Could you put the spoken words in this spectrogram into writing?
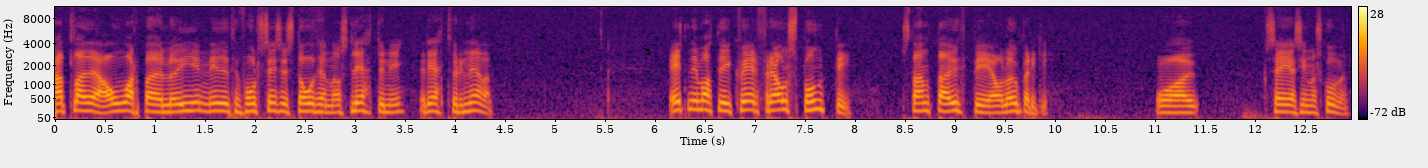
kallaði ávarpaði laugin niður til fólksins sem stóð hérna á sléttunni rétt fyrir neðan. Einni mátti hver frjáls bóndi standa uppi á lögbergi og segja sína skoðun.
